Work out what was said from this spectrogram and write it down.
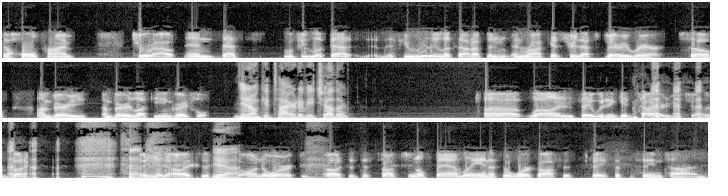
the whole time throughout, and that's if you looked at if you really look that up in, in rock history, that's very rare. So I'm very I'm very lucky and grateful. You don't get tired of each other? Uh, well, I didn't say we didn't get tired of each other, but but you know, it's just Yeah. like going to work. You know, it's a dysfunctional family and it's a work office space at the same time. So.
